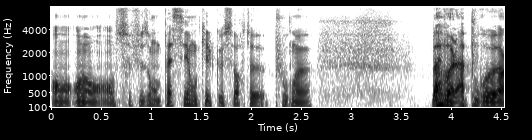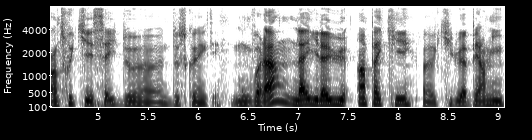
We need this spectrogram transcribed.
en, se faisant passer en quelque sorte pour euh, bah voilà, pour un truc qui essaye de, se connecter. Donc voilà, là il a eu un paquet qui lui a permis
